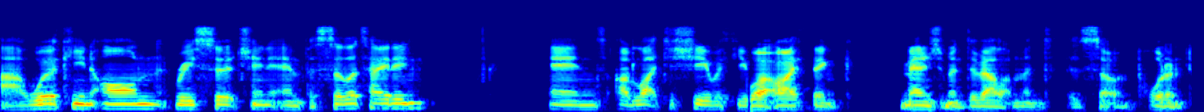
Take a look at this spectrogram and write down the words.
uh, working on researching and facilitating. And I'd like to share with you why I think management development is so important.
